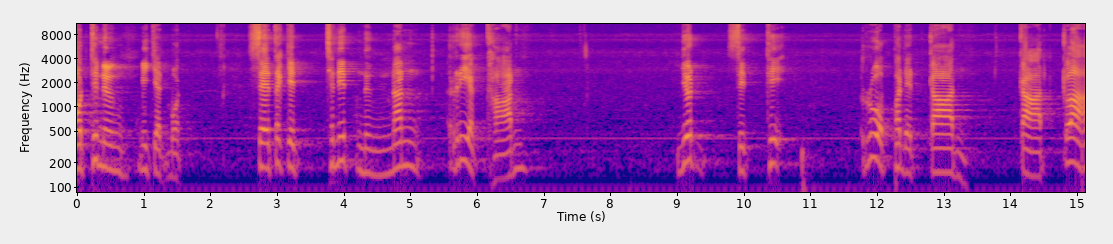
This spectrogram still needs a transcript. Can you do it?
บทที่หนึ่งมีเจ็ดบท เศรษฐกิจชนิดหนึ่งนั้นเรียกขาน ยึดสิทธิ รวบเผด็จการ กาดกล้า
